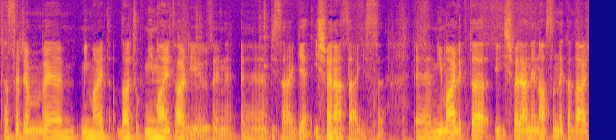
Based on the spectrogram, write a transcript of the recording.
tasarım ve mimari daha çok mimari tarihi üzerine e, bir sergi. İşveren sergisi. E, mimarlıkta işverenlerin aslında ne kadar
